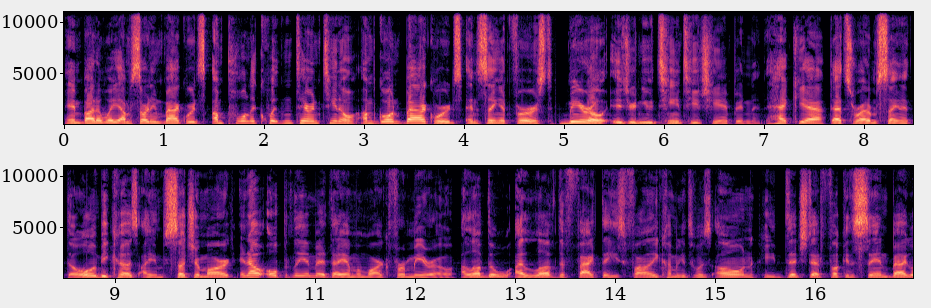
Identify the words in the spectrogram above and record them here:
And by the way, I'm starting backwards. I'm pulling a Quentin Tarantino. I'm going backwards and saying it first. Miro is your new TNT champion. Heck yeah, that's right. I'm saying it though, only because I am such a mark, and I'll openly admit that I am a mark for Miro. I love the I love the fact that he's finally coming into his own. He ditched that fucking sandbag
